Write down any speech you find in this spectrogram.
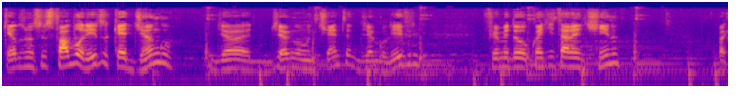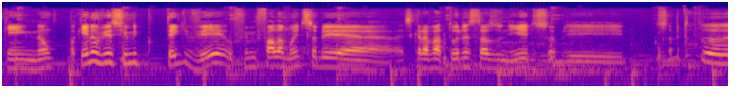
que é um dos meus filmes favoritos, que é Django. Dja- Django Unchained, Django Livre. Filme do Quentin Tarantino. Pra quem, não, pra quem não viu esse filme, tem que ver. O filme fala muito sobre eh, a escravatura nos Estados Unidos, sobre, sobre tudo,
